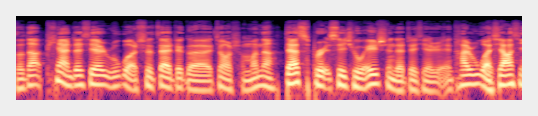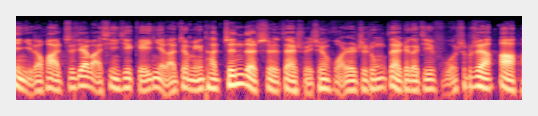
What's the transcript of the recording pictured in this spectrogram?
子的，骗这些如果是在这个叫什么呢，desperate situation 的这些人，他如果相信你的话，直接把信息给你了，证明他真的是在水深火热之中，在这个基辅，是不是啊？啊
